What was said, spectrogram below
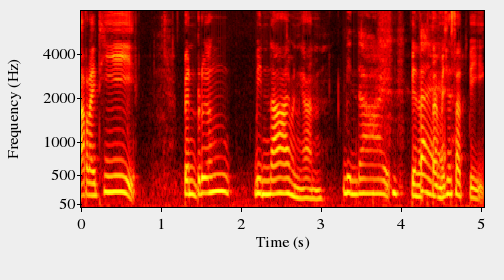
อะไรที่เป็นเรื่องบินได้เหมือนกัน บินได้เป็นแต่ไม่ใช่สัตว์ปีก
